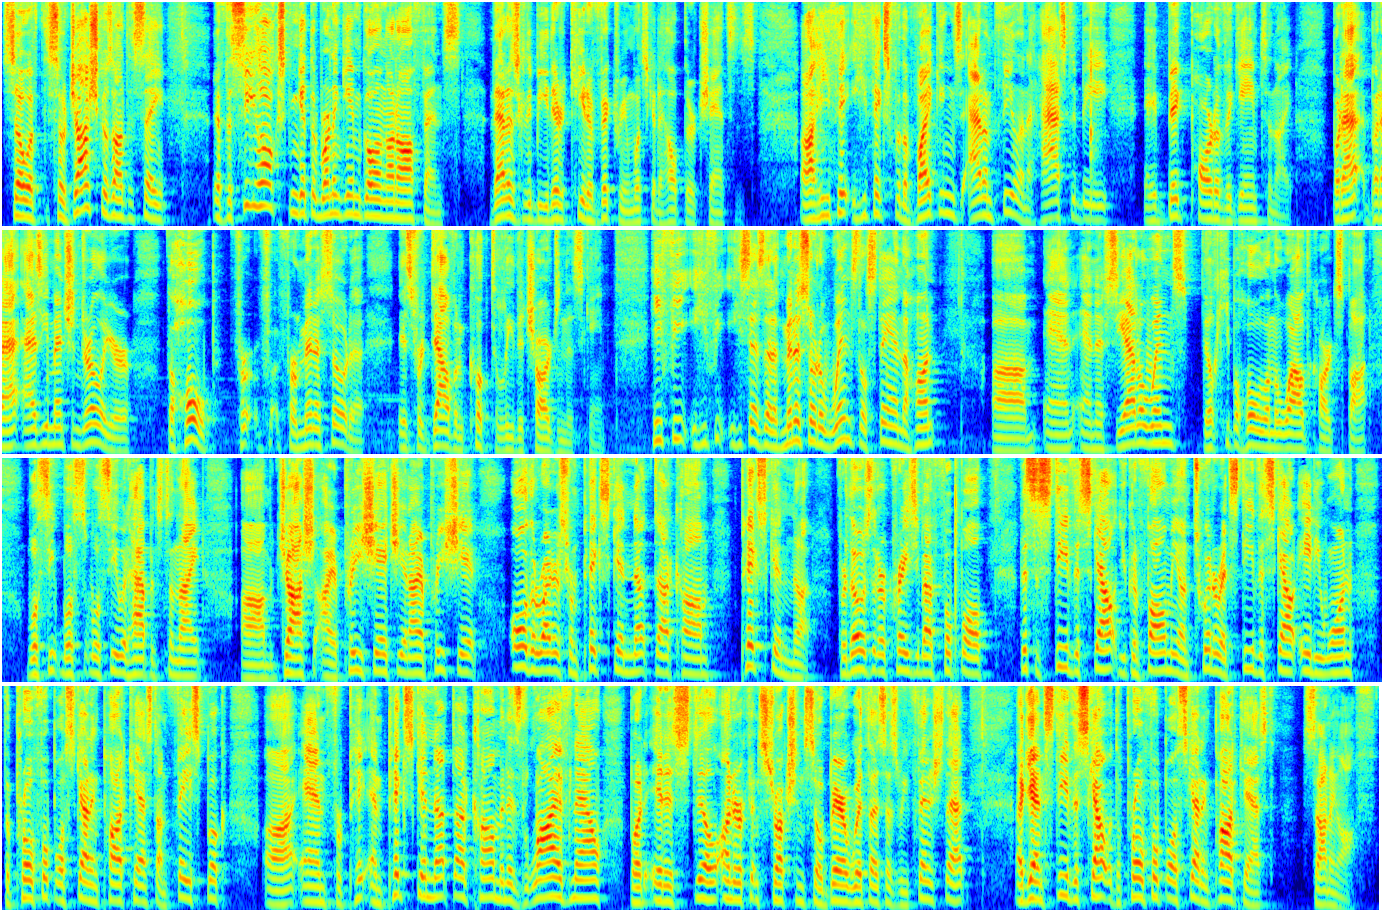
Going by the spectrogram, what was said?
So if so, Josh goes on to say, if the Seahawks can get the running game going on offense, that is going to be their key to victory and what's going to help their chances. Uh, he th- he thinks for the Vikings, Adam Thielen has to be a big part of the game tonight. But but as he mentioned earlier, the hope for, for Minnesota is for Dalvin Cook to lead the charge in this game. He he he says that if Minnesota wins, they'll stay in the hunt, um, and and if Seattle wins, they'll keep a hold on the wild card spot. We'll see we'll we'll see what happens tonight. Um, Josh, I appreciate you, and I appreciate all the writers from PigskinNut.com. Pigskin Nut. For those that are crazy about football, this is Steve the Scout. You can follow me on Twitter at Steve the Scout 81, the Pro Football Scouting Podcast on Facebook, uh, and for and PigSkinNut.com. It is live now, but it is still under construction. So bear with us as we finish that. Again, Steve the Scout with the Pro Football Scouting Podcast, signing off.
